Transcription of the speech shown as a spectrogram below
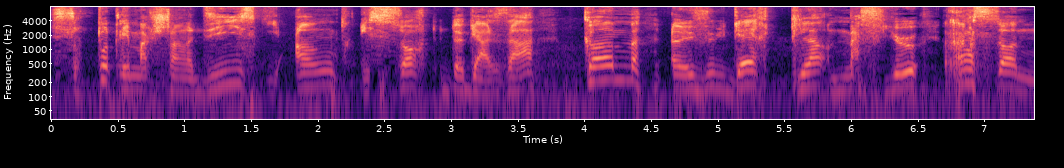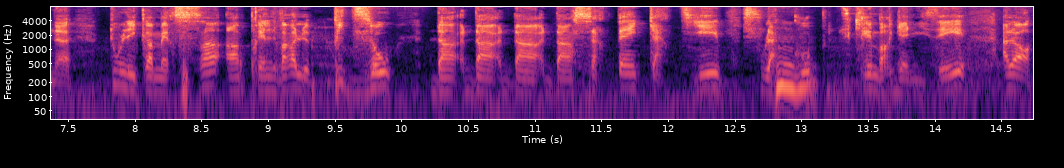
sur toutes les marchandises qui entrent et sortent de Gaza comme un vulgaire clan mafieux rançonne tous les commerçants en prélevant le pizzo dans, dans, dans, dans certains quartiers sous la coupe du crime organisé. Alors,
